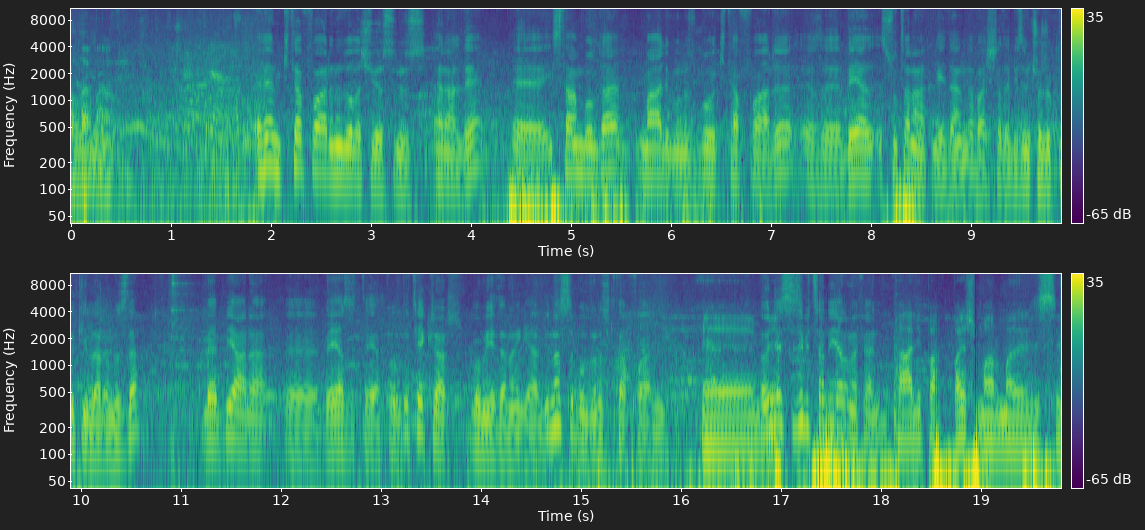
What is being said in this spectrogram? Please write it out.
Allah'a emanet olun. Efendim kitap fuarını dolaşıyorsunuz herhalde. Ee, İstanbul'da malumunuz bu kitap fuarı e, Beyaz, Sultanahmet Meydanı'nda başladı bizim çocukluk yıllarımızda. Ve bir ara e, Beyazıt'ta yapıldı. Tekrar bu meydana geldi. Nasıl buldunuz kitap fuarını? Ee, Önce sizi bir tanıyalım efendim. Talip Akbaş Marmara Erisi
